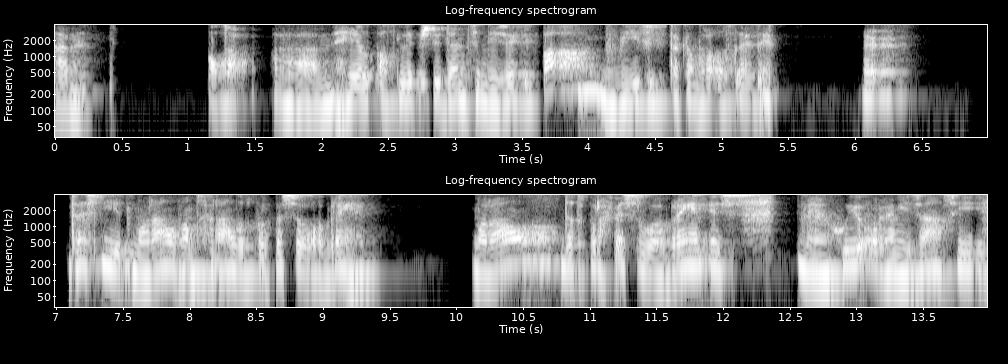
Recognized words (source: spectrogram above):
um, ad, um, heel adlib studenten die zegt, ah, bier, dat kan er altijd in. Nee, dat is niet het moraal van het verhaal dat de professor wil brengen. Het moraal dat de professor wil brengen is, met een goede organisatie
